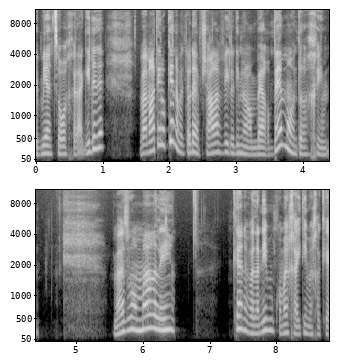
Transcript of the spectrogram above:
הביע צורך להגיד את זה, ואמרתי לו, כן, אבל אתה יודע, אפשר להביא ילדים לעולם בהרבה מאוד דרכים. ואז הוא אמר לי, כן, אבל אני במקומך הייתי מחכה,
